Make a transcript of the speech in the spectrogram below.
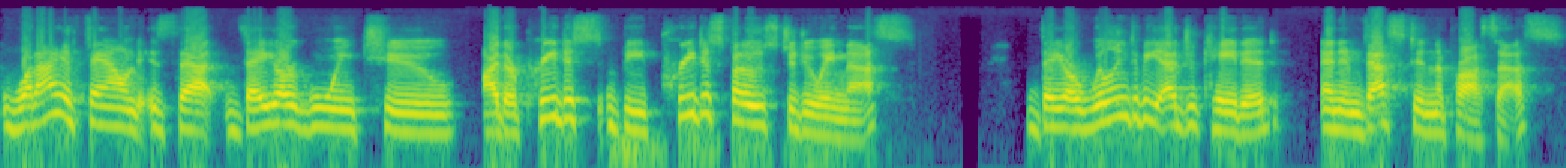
what I have found is that they are going to either predis- be predisposed to doing this, they are willing to be educated and invest in the process,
